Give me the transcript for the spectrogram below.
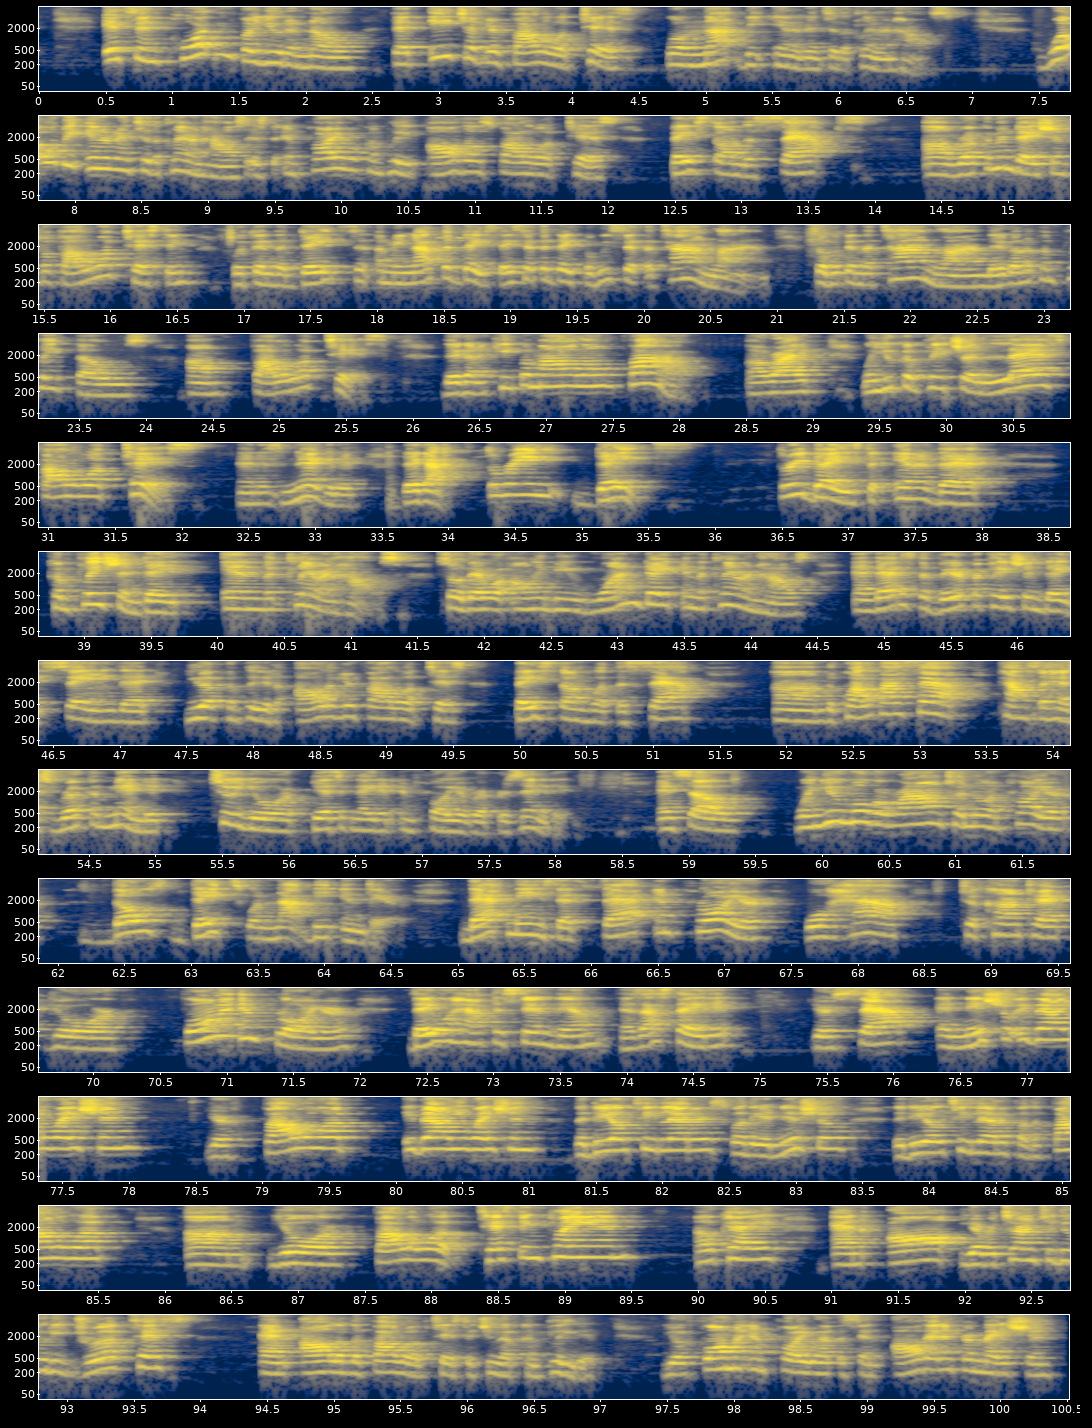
It's important for you to know that each of your follow up tests will not be entered into the clearinghouse. What will be entered into the clearinghouse is the employer will complete all those follow up tests based on the SAP's um, recommendation for follow up testing within the dates. I mean, not the dates, they set the dates, but we set the timeline. So within the timeline, they're going to complete those um, follow up tests. They're going to keep them all on file. All right. When you complete your last follow up test and it's negative, they got three dates, three days to enter that completion date in the clearinghouse. So there will only be one date in the clearinghouse, and that is the verification date saying that you have completed all of your follow up tests based on what the SAP, um, the qualified SAP counselor has recommended to your designated employer representative. And so when you move around to a new employer, those dates will not be in there. That means that that employer will have to contact your former employer, they will have to send them, as I stated, your SAP initial evaluation, your follow up evaluation, the DOT letters for the initial, the DOT letter for the follow up, um, your follow up testing plan, okay, and all your return to duty drug tests and all of the follow up tests that you have completed. Your former employer will have to send all that information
